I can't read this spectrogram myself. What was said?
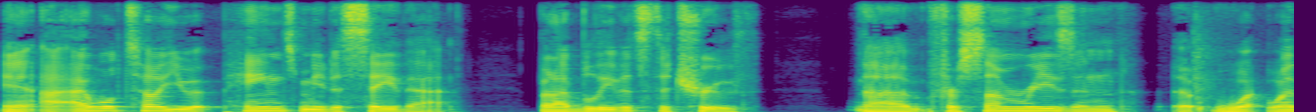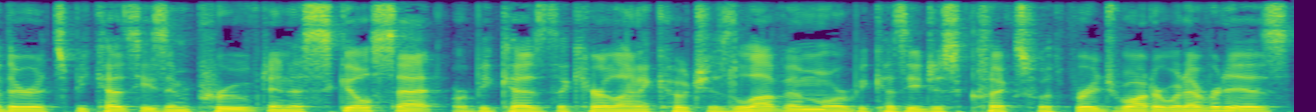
And I, I will tell you, it pains me to say that, but I believe it's the truth. Uh, for some reason, uh, whether it's because he's improved in his skill set or because the Carolina coaches love him or because he just clicks with Bridgewater, whatever it is,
